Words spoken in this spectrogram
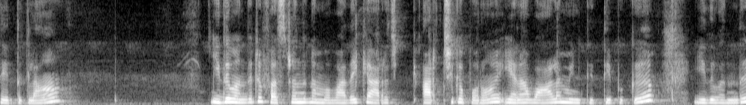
சேர்த்துக்கலாம். இது வந்துட்டு ஃபஸ்ட் வந்து நம்ம வதக்கி அரைச்சி அரைச்சிக்க போகிறோம் ஏன்னா வாழை மீன் தித்திப்புக்கு இது வந்து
